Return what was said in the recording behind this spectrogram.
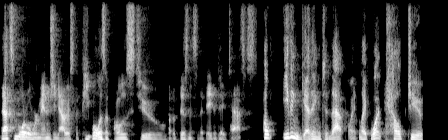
that's more what we're managing now is the people as opposed to the business and the day to day tasks. Oh, even getting to that point, like what helped you?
